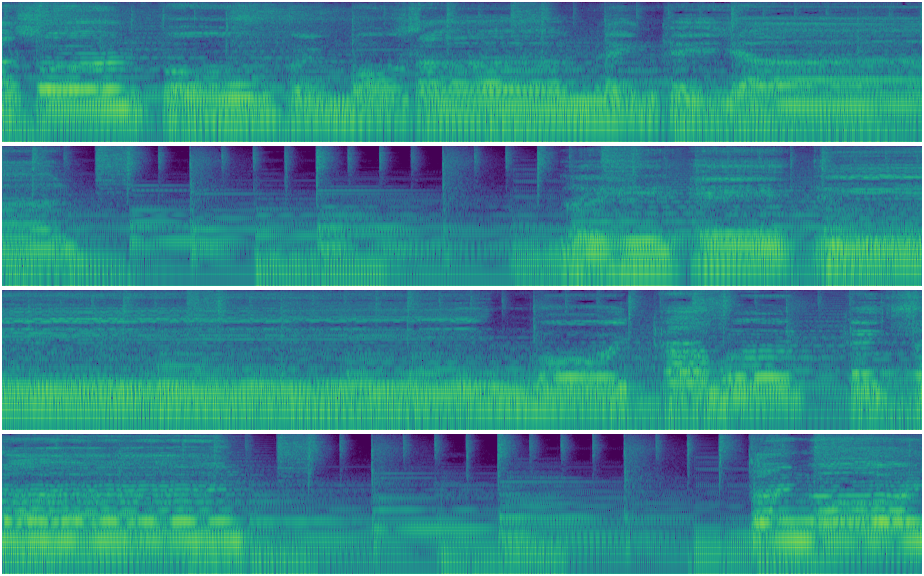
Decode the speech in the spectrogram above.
那信奉佢冇神命嘅人，离弃点爱他们的神，但我要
